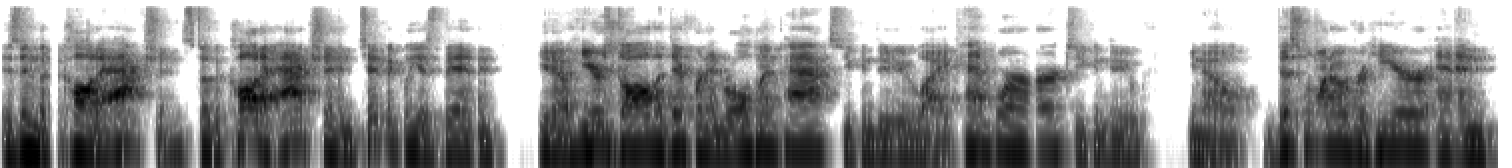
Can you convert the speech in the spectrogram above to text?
is in the call to action. So the call to action typically has been, you know, here's all the different enrollment packs. You can do like HempWorx, you can do, you know, this one over here. And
